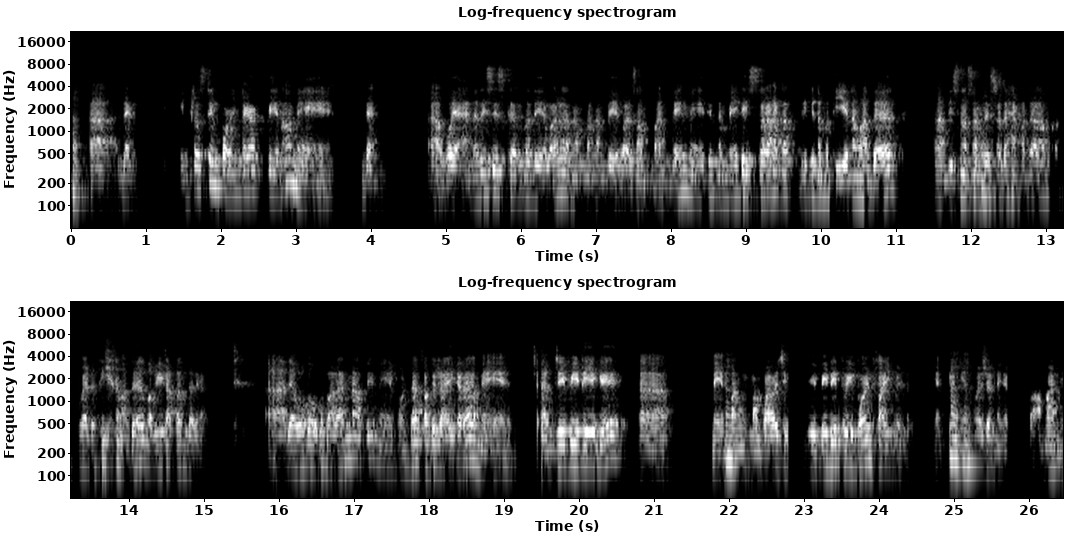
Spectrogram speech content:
හා. ආ, දැන් ඉන්ට්‍රස්ටිං පොයින්ට් එකක් තියෙනවා මේ දැන් ඔය ඇනලිසිස් කරන දේවල් අනම්මනම් දේවල් සම්බන්ධයෙන් මේ ඉතින් දැන් මේක ඉස්සරහටත් දිගටම තියෙනවද? බිස්නස් ඇනලිස්ට්ට හැමදාම වැඩ තියනවද? වගේ කතන්දරයක් දැන් ඕක ඕක බලන්න අපි මේ පොඩ්ඩක් අපි try කරා මේ ආ, මේ මම පාවිච්චි PPD 3.5 වෙල හ්ම්. වර්ෂන් එක සාමාන්‍ය.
